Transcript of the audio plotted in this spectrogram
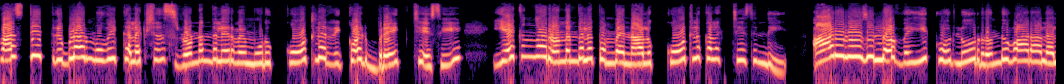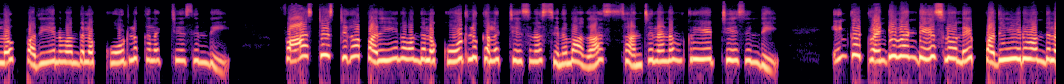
First day or movie collections రెండు వందల ఇరవై మూడు కోట్ల రికార్డ్ బ్రేక్ చేసి ఏకంగా రెండు వందల తొంభై నాలుగు కోట్లు కలెక్ట్ చేసింది. ఆరు రోజుల్లో వెయ్యి కోట్లు రెండు వారాలలో పదిహేను వందల కోట్లు కలెక్ట్ చేసింది. ఫాస్టెస్ట్గా పదిహేను వందల కోట్లు కలెక్ట్ చేసిన సినిమాగా సంచలనం క్రియేట్ చేసింది. ఇంకా ట్వంటీ వన్ డేస్లోనే పదిహేడు వందల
